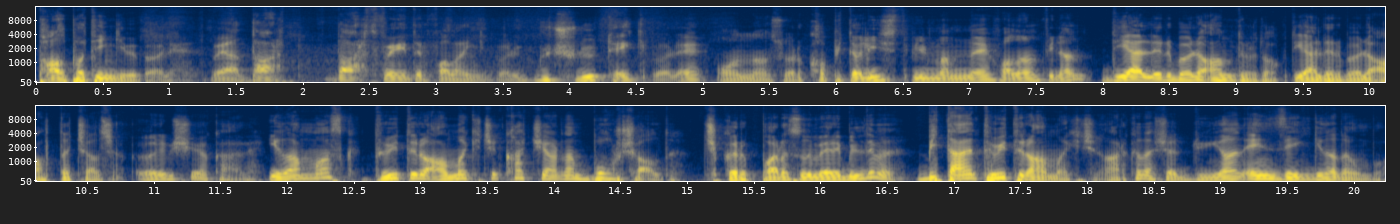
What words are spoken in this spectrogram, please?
Palpatine gibi böyle. Veya Darth Darth Vader falan gibi böyle güçlü tek böyle ondan sonra kapitalist bilmem ne falan filan. Diğerleri böyle underdog. Diğerleri böyle altta çalışan. Öyle bir şey yok abi. Elon Musk Twitter'ı almak için kaç yerden borç aldı? çıkarıp parasını verebildi mi? Bir tane Twitter almak için. Arkadaşlar dünyanın en zengin adamı bu.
